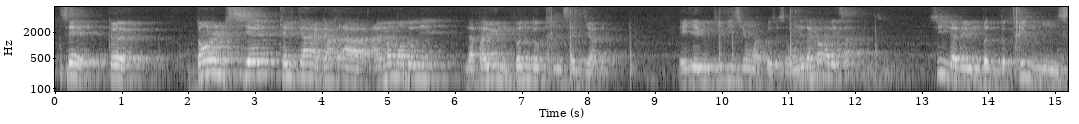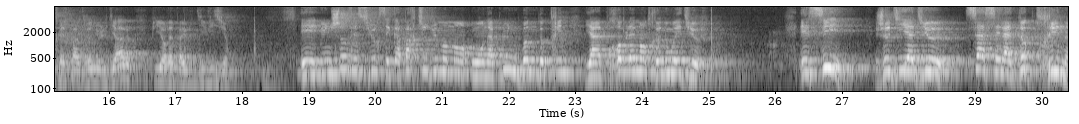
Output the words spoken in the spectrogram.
c'est que dans le ciel, quelqu'un à un moment donné n'a pas eu une bonne doctrine, c'est le diable. Et il y a eu une division à cause de ça. On est d'accord avec ça? S'il avait une bonne doctrine, il ne serait pas devenu le diable, puis il n'y aurait pas eu de division. Et une chose est sûre, c'est qu'à partir du moment où on n'a plus une bonne doctrine, il y a un problème entre nous et Dieu. Et si je dis à Dieu, ça c'est la doctrine,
